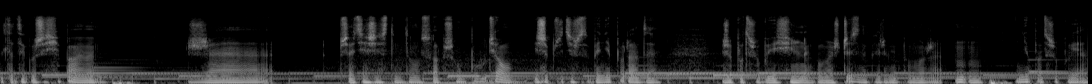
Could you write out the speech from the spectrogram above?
Dlatego, że się bałem, że przecież jestem tą słabszą płcią i że przecież sobie nie poradzę, że potrzebuję silnego mężczyzny, który mi pomoże. Mm -mm, nie potrzebuję.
